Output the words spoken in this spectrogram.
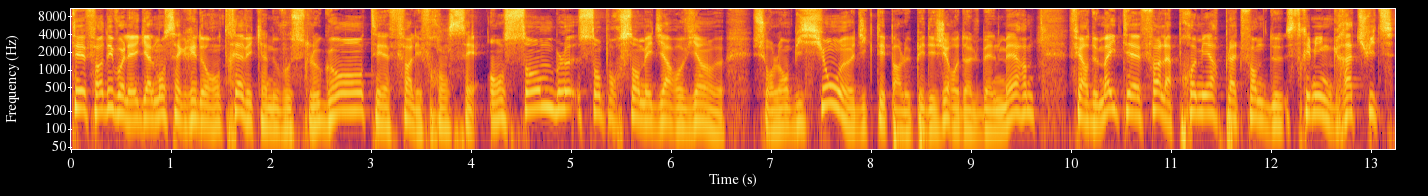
TF1 dévoilait également sa grille de rentrée avec un nouveau slogan TF1 les Français ensemble. 100% Média revient euh, sur l'ambition euh, dictée par le PDG Rodolphe Belmer, faire de MyTF1 la première plateforme de streaming gratuite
